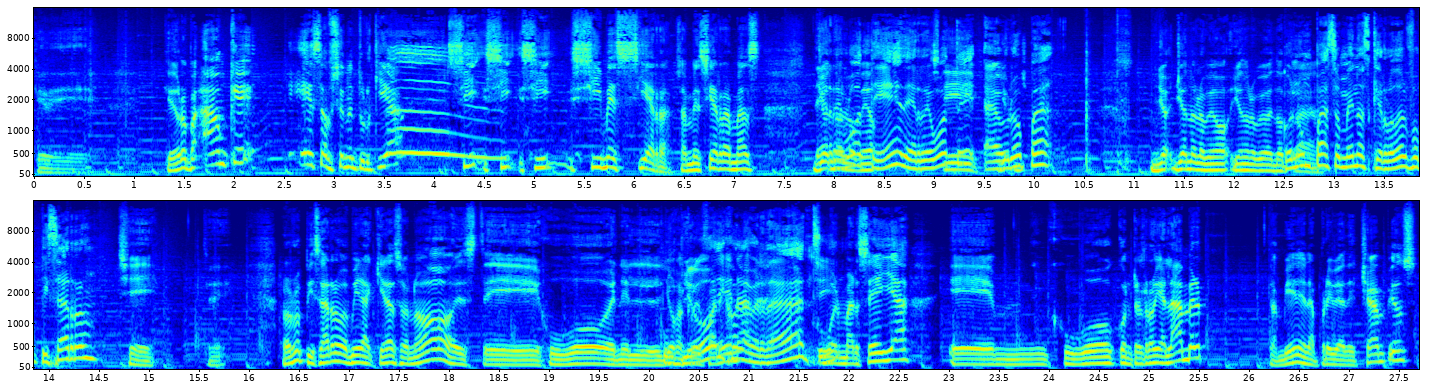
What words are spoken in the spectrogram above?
que de, que de Europa. Aunque esa opción en Turquía sí, sí, sí, sí me cierra. O sea, me cierra más. De Yo no lo rebote, veo. ¿eh? De rebote Sí, a Europa Yo, yo no lo veo, yo no lo veo en otra. con un paso menos que Rodolfo Pizarro. Sí, sí. Rodolfo Pizarro, mira, quieras o no, este jugó en el Johan Cumplió, dijo Arena, la verdad. Jugó sí. en Marsella, eh, jugó contra el Royal Amber, también en la previa de Champions.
